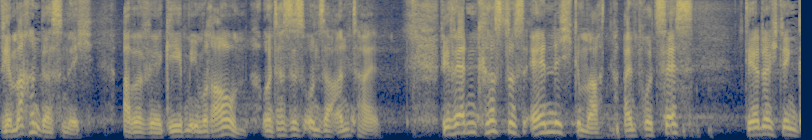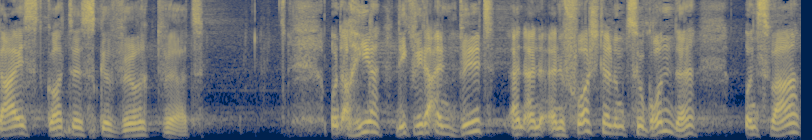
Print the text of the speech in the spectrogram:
Wir machen das nicht, aber wir geben ihm Raum und das ist unser Anteil. Wir werden Christus ähnlich gemacht, ein Prozess, der durch den Geist Gottes gewirkt wird. Und auch hier liegt wieder ein Bild, eine Vorstellung zugrunde, und zwar,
